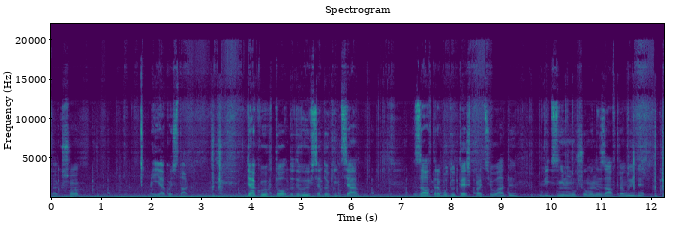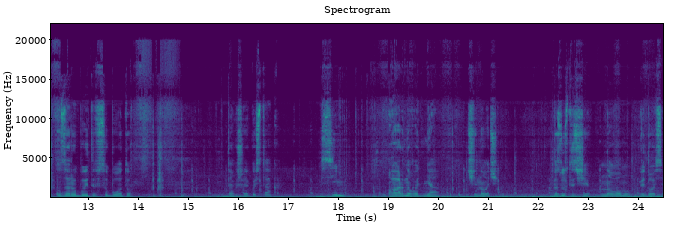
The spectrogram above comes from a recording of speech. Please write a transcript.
Так що якось так. Дякую, хто додивився до кінця. Завтра буду теж працювати. Відзніму, що в мене завтра вийде заробити в суботу. Так що якось так. Всім гарного дня чи ночі. До зустрічі в новому відосі.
